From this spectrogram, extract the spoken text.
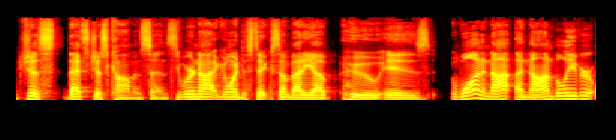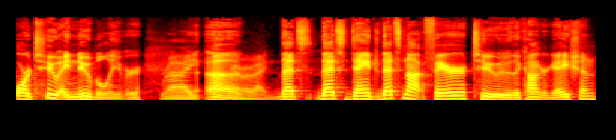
just that's just common sense. We're not going to stick somebody up who is one a not a non-believer or two a new believer. Right. Uh, right, right, right. That's that's danger. That's not fair to the congregation.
